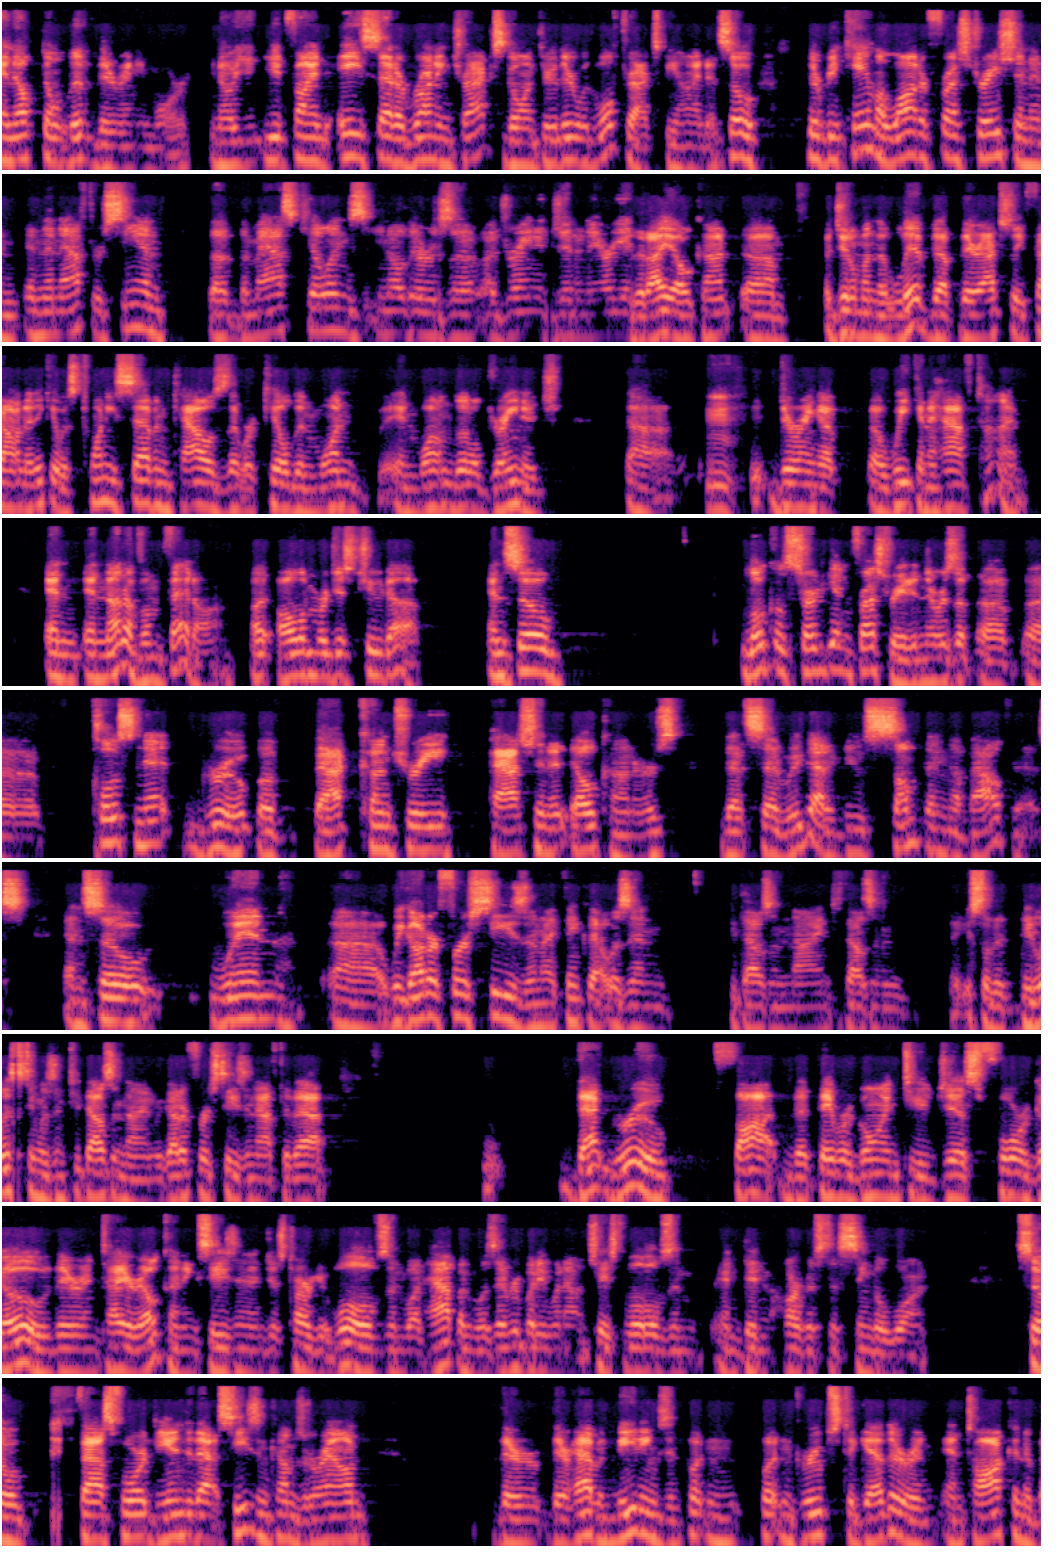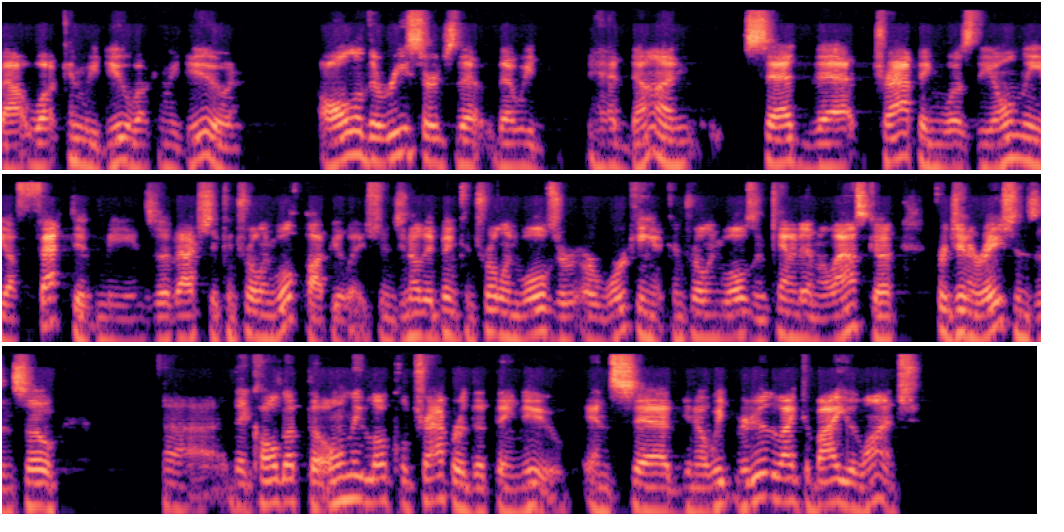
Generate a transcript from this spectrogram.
and elk don't live there anymore. You know, you, you'd find a set of running tracks going through there with wolf tracks behind it. So there became a lot of frustration, and and then after seeing the the mass killings, you know, there was a, a drainage in an area that I elk hunt. Um, a gentleman that lived up there actually found, I think it was 27 cows that were killed in one in one little drainage uh, Hmm. during a, a week and a half time, and and none of them fed on. Uh, All of them were just chewed up, and so locals started getting frustrated. And there was a, a, a close knit group of backcountry passionate elk hunters that said We've got to do something about this. And so when uh, we got our first season, I think that was in 2009, 2000. So the delisting was in 2009. We got our first season after that. That group thought that they were going to just forego their entire elk hunting season and just target wolves. And what happened was everybody went out and chased wolves and, and didn't harvest a single one. So fast forward, the end of that season comes around. They're they're having meetings and putting putting groups together and, and talking about what can we do, what can we do, and all of the research that that we had done said that trapping was the only effective means of actually controlling wolf populations. You know, they've been controlling wolves or, or working at controlling wolves in Canada and Alaska for generations, and so uh, they called up the only local trapper that they knew and said, you know, we'd really like to buy you lunch.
